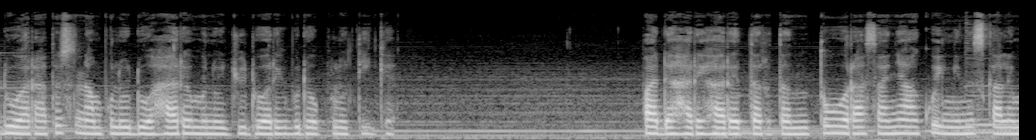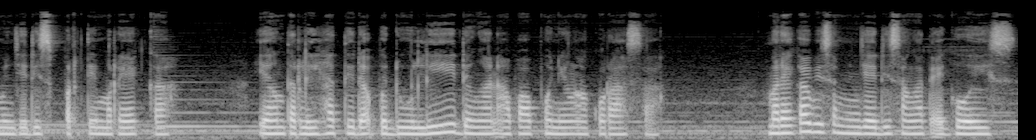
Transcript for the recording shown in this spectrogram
262 hari menuju 2023. Pada hari-hari tertentu, rasanya aku ingin sekali menjadi seperti mereka yang terlihat tidak peduli dengan apa pun yang aku rasa. Mereka bisa menjadi sangat egois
